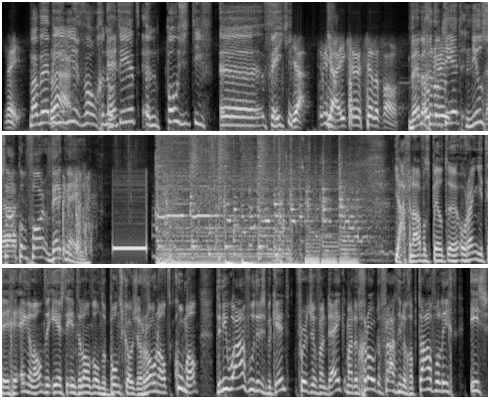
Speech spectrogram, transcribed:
Nee. Maar we hebben Klaar. in ieder geval genoteerd een positief eh veetje. Ja, prima. Ik krijg een telefoon. We hebben genoteerd, Niels Ja. Slaapcomfort werkt mee. Ja, vanavond speelt eh, Oranje tegen Engeland. De eerste interland onder bondscoach Ronald Koeman. De nieuwe aanvoerder is bekend, Virgil van Dijk. Maar de grote vraag die nog op tafel ligt... is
